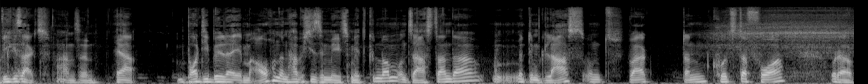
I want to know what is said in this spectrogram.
wie gesagt, Wahnsinn. ja, Bodybuilder eben auch. Und dann habe ich diese Milch mitgenommen und saß dann da mit dem Glas und war dann kurz davor oder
